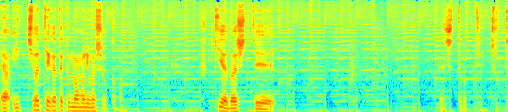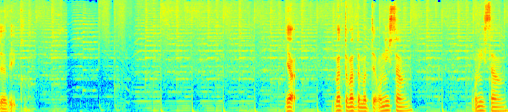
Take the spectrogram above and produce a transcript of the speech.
や、一応手堅く守りましょうか。吹き矢出して、ちょっと待って、ちょっとやべえか。いや、待って待って待って、お兄さんお兄さん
